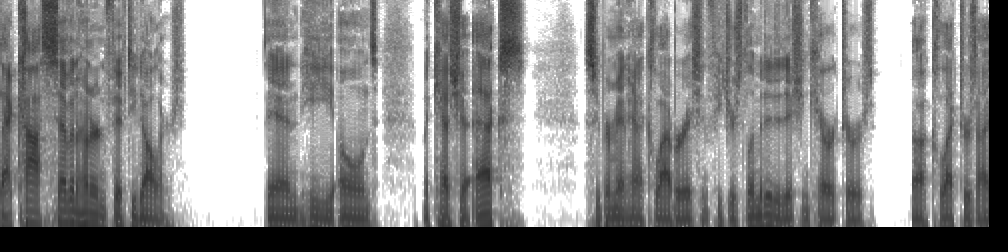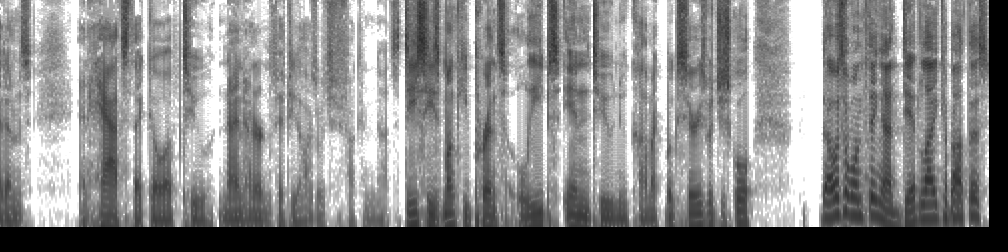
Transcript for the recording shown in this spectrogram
that costs $750. And he owns Makesha X. Superman hat collaboration features limited edition characters, uh, collector's items, and hats that go up to $950, which is fucking nuts. DC's Monkey Prince leaps into new comic book series, which is cool. That was the one thing I did like about this.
